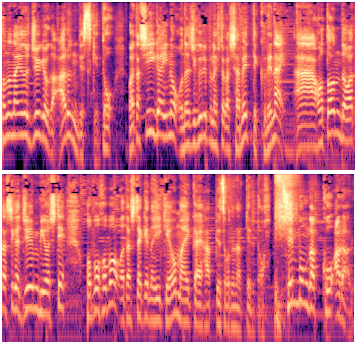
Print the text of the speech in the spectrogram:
その内容の授業があるんですけど、私以外の同じグループの人が喋ってくれない。あー、ほとんど私が準備をして、ほぼほぼ私だけの意見を毎回発表することになっていると。専門学校あるある。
